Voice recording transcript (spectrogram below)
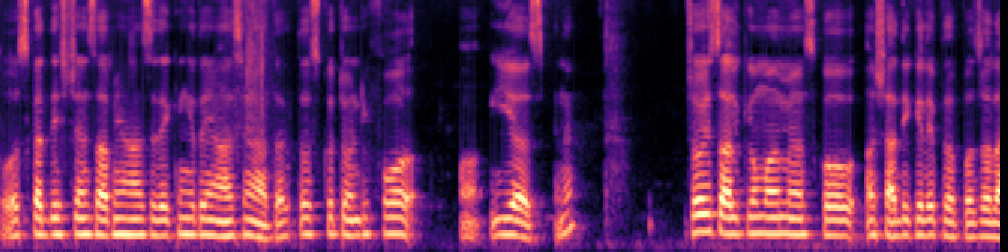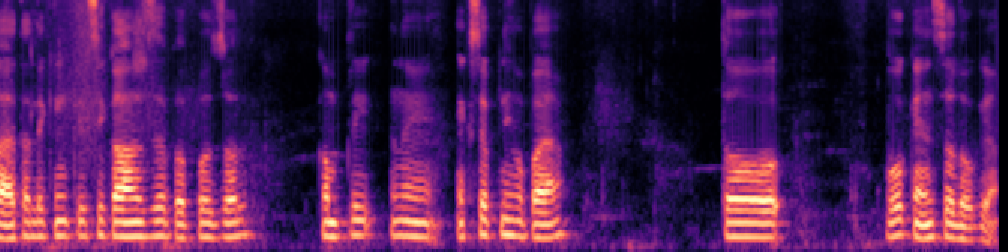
तो उसका डिस्टेंस आप यहाँ से देखेंगे तो यहाँ से यहाँ तक। तो उसको ट्वेंटी फोर ईयर्स है ना? चौबीस साल की उम्र में उसको शादी के लिए प्रपोज़ल आया था, लेकिन किसी कारण से प्रपोज़ल कंप्लीट ने एक्सेप्ट नहीं हो पाया। तो वो कैंसिल हो गया।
